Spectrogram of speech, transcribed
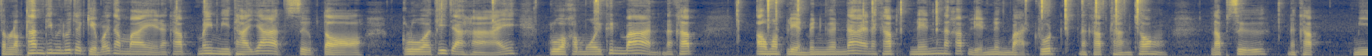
สำหรับท่านที่ไม่รู้จะเก็บไว้ทำไมนะครับ ไม่มีทายาทสืบต่อ กลัวที่จะหาย กลัวขโมยขึ้นบ้านนะครับ เอามาเปลี่ยนเป็นเงินได้นะครับ เน้นนะครับเหรียญ1บาทครุฑนะครับทางช่องรับซื้อนะครับมี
